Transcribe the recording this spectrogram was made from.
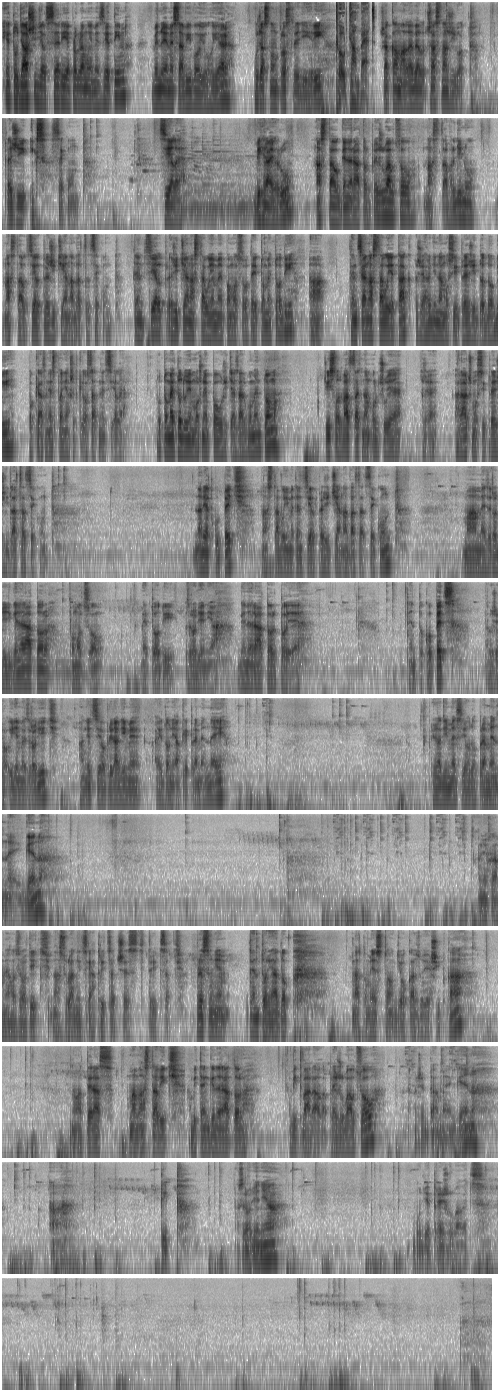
Je tu ďalší diel série Programujeme s Yetim. Venujeme sa vývoju hier, úžasnom prostredí hry. Code Combat. Čaká ma level čas na život. Preží x sekúnd. Ciele. Vyhraj hru, nastav generátor prežúvavcov, nastav hrdinu, nastav cieľ prežitia na 20 sekúnd. Ten cieľ prežitia nastavujeme pomocou tejto metódy a ten cieľ nastavuje tak, že hrdina musí prežiť do doby, pokiaľ sa nesplnia všetky ostatné ciele. Túto metódu je možné použiť aj s argumentom. Číslo 20 nám určuje, že hráč musí prežiť 20 sekúnd. Na riadku 5 nastavujeme ten cieľ prežitia na 20 sekúnd. Máme zrodiť generátor pomocou metódy zrodenia. Generátor to je tento kopec, takže ho ideme zrodiť a hneď si ho priradíme aj do nejakej premennej. Priradíme si ho do premennej gen. A necháme ho zrodiť na súradniciach 36, 30. Presuniem tento riadok na to miesto, kde ukazuje šipka. No a teraz mám nastaviť, aby ten generátor vytváral prežúvavcov. Takže dáme gen a typ zrodenia bude prežúvavec.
